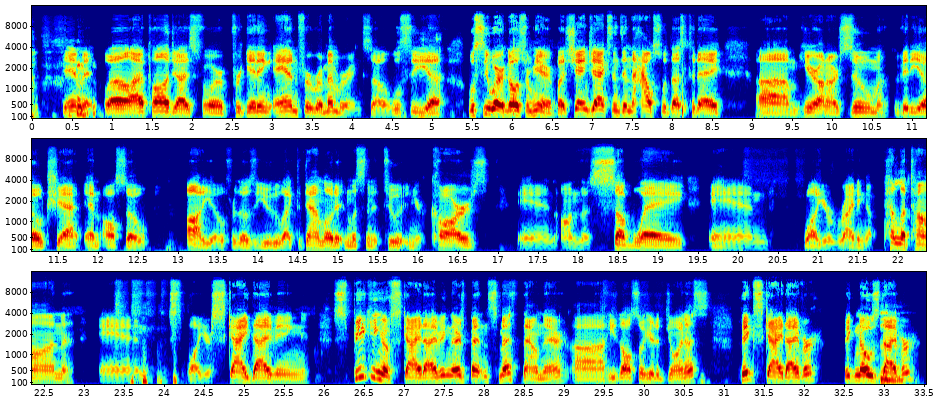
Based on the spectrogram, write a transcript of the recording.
me. Damn it. Well, I apologize for forgetting and for remembering. So we'll see. Uh, we'll see where it goes from here. But Shane Jackson's in the house with us today, um, here on our Zoom video chat and also audio for those of you who like to download it and listen to it in your cars and on the subway and while you're riding a Peloton and while you're skydiving. Speaking of skydiving, there's Benton Smith down there. Uh, he's also here to join us. Big skydiver, big nose diver.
